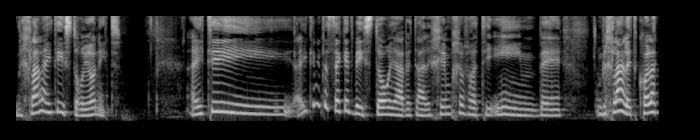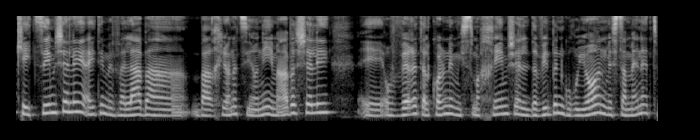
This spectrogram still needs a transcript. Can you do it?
בכלל הייתי היסטוריונית. הייתי, הייתי מתעסקת בהיסטוריה, בתהליכים חברתיים, ב... בכלל, את כל הקיצים שלי הייתי מבלה בארכיון הציוני עם אבא שלי, אה, עוברת על כל מיני מסמכים של דוד בן גוריון, מסמנת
